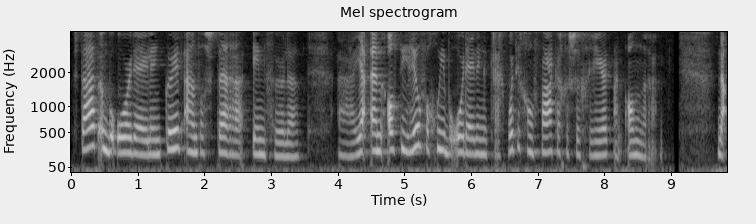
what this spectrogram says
staat een beoordeling. Kun je het aantal sterren invullen. Uh, ja, en als die heel veel goede beoordelingen krijgt, wordt die gewoon vaker gesuggereerd aan anderen. Nou,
